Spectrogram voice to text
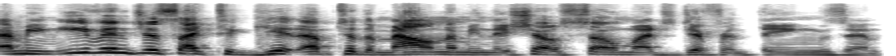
I mean, even just like to get up to the mountain, I mean, they show so much different things, and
